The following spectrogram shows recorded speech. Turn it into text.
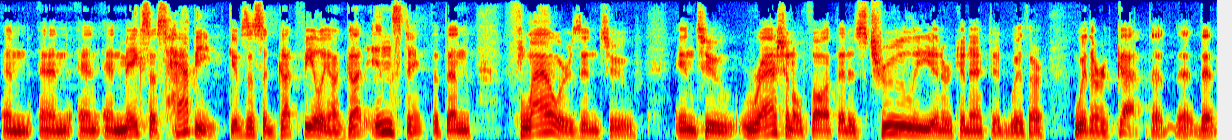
and and and and makes us happy gives us a gut feeling a gut instinct that then flowers into into rational thought that is truly interconnected with our with our gut that that that,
